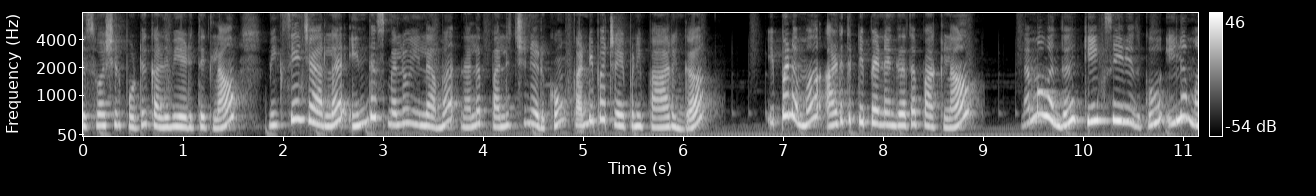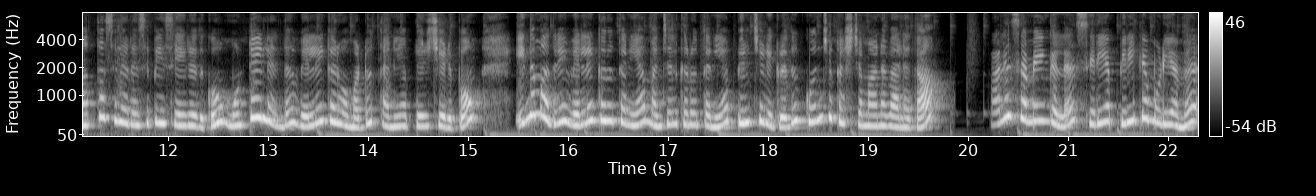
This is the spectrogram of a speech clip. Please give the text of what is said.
டிஷ்வாஷர் போட்டு கழுவி எடுத்துக்கலாம். மிக்ஸி ஜாரில் எந்த ஸ்மெல்லும் இல்லாமல் நல்லா பளிச்சுன்னு இருக்கும். கண்டிப்பாக ட்ரை பண்ணி பாருங்கள் இப்போ நம்ம அடுத்த டிப் என்னங்கிறத பார்க்கலாம். நம்ம வந்து கேக் செய்கிறதுக்கோ இல்லை மற்ற சில ரெசிபி செய்கிறதுக்கோ முட்டையிலேருந்து வெள்ளைக்கருவை மட்டும் தனியாக பிரித்து எடுப்போம். இந்த மாதிரி வெள்ளைக்கரு தனியாக மஞ்சள் கரு தனியாக பிரித்து எடுக்கிறது கொஞ்சம் கஷ்டமான வேலை தான். பல சமயங்களில் சரியாக பிரிக்க முடியாமல்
